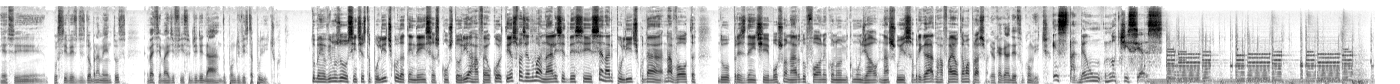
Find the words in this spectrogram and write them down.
esses possíveis desdobramentos, vai ser mais difícil de lidar do ponto de vista político. Tudo bem, ouvimos o cientista político da Tendências Consultoria, Rafael Cortes, fazendo uma análise desse cenário político na, na volta do presidente Bolsonaro do Fórum Econômico Mundial na Suíça. Obrigado, Rafael. Até uma próxima. Eu que agradeço o convite. Estadão Notícias.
